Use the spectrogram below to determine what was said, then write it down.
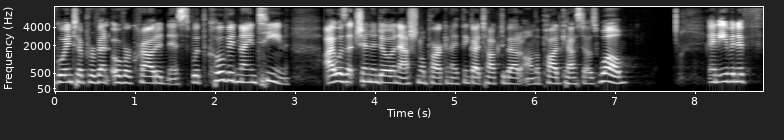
going to prevent overcrowdedness? With COVID 19, I was at Shenandoah National Park, and I think I talked about it on the podcast as well. And even if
